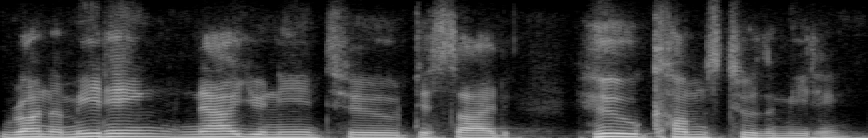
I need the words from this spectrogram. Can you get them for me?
run a meeting. Now you need to decide who comes to the meeting.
